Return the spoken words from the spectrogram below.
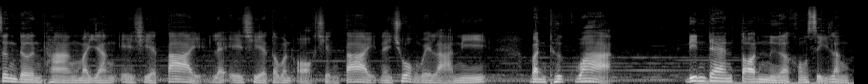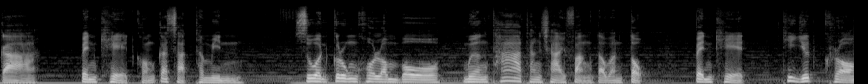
ซึ่งเดินทางมายังเอเชียใต้และเอเชียตะวันออกเฉียงใต้ในช่วงเวลานี้ บันทึกว่า ดินแดนตอนเหนือของศรีลังกา เป็นเขตของกษัตริย์ทมิน ส่วนกรุงโคลอมโบเมืองท่าทางชายฝั่งตะวันตก เป็นเขตที่ยึดครอง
